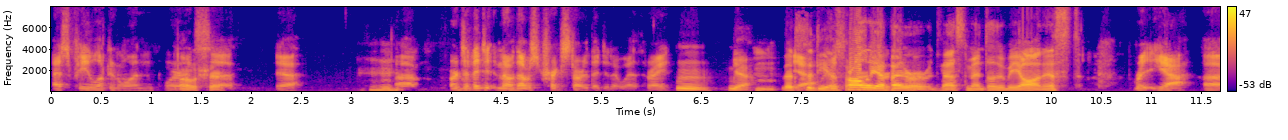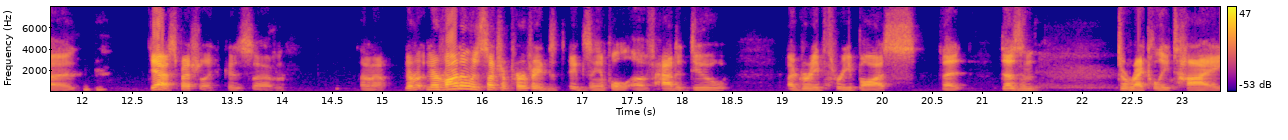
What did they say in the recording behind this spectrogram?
SP looking one. Where Oh, sure. uh, yeah. Um, or did they? Do, no, that was Trickstar. They did it with right. Mm. Yeah, Mm. that's Yeah. the Which DSR. is probably a better sure. investment, to be honest. Right. Yeah. Uh, yeah, especially because um, I don't know. Nir- Nirvana was such a perfect example of how to do a grade three boss that doesn't directly tie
